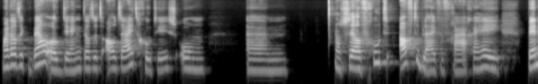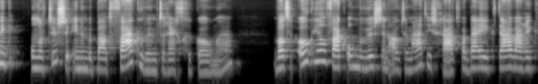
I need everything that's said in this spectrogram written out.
Maar dat ik wel ook denk dat het altijd goed is om um, onszelf goed af te blijven vragen: hey, ben ik ondertussen in een bepaald vacuüm terechtgekomen? Wat ook heel vaak onbewust en automatisch gaat, waarbij ik daar waar ik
